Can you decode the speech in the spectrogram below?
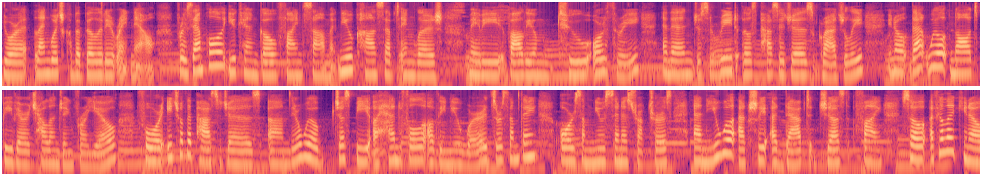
your language capability right now. For example, you can go find some new concept English, maybe volume two or three, and then just read those passages gradually. You know, that will not be very challenging for you. For each of the passages, um, there will just be a handful of the new words or something, or some new sentence structures, and you will actually adapt just fine. So I feel like, you know,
